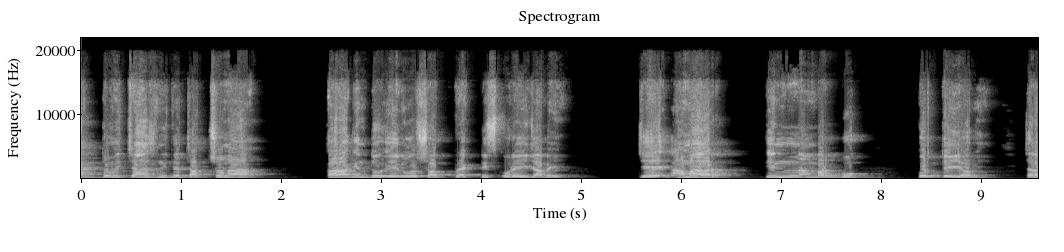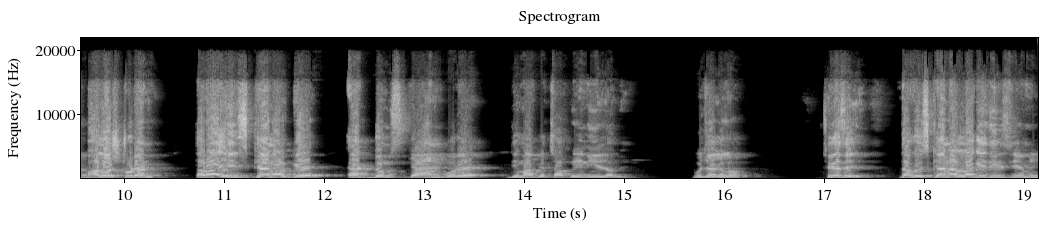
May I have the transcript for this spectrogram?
একদমই চান্স নিতে চাচ্ছ না, তারা কিন্তু এগুলো সব প্র্যাকটিস করেই যাবে। যে আমার তিন নাম্বার বুক করতেই হবে। যারা ভালো স্টুডেন্ট তারা এই স্ক্যানারকে একদম স্ক্যান করে দিমাগে চাপিয়ে নিয়ে যাবে। বোঝা গেল? ঠিক আছে? দেখো স্ক্যানার লাগিয়ে দিয়েছি আমি।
